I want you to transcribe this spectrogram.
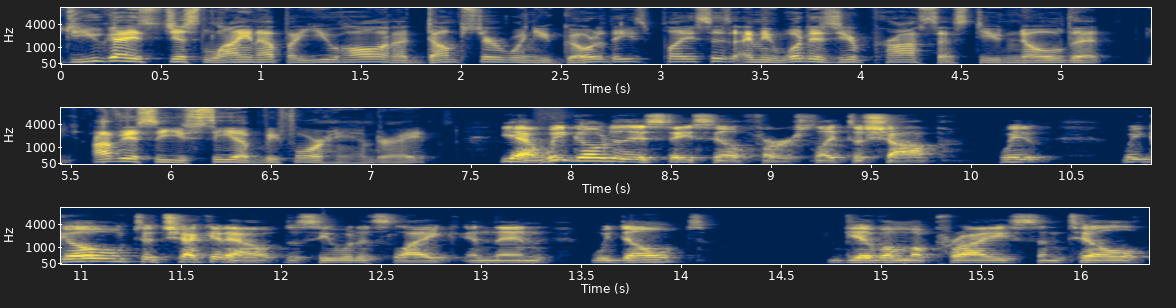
do you guys just line up a u-haul and a dumpster when you go to these places i mean what is your process do you know that obviously you see them beforehand right Yeah, we go to the estate sale first, like to shop. We we go to check it out to see what it's like, and then we don't give them a price until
